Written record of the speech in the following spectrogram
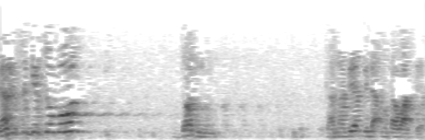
Dari segi subut, doni. Karena dia tidak mutawatir.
